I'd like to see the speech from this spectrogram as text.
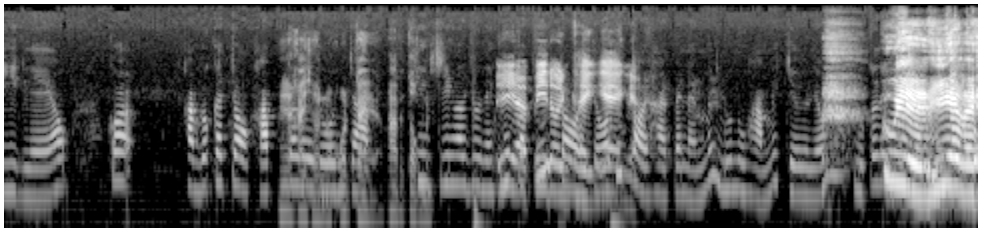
อีกแล้ว ก็ขับรถกระจอกครับให้ก็ใครเลยชนโดมานโคตรจัไกลบอะพาไปตกจมันริงๆ เราอยู่ในคุเอ้กยกับพี่พี่โดนต่อใครยแต่ว่าแกล้งพี่เนี่ย ต่อยหายไปไหนไม่รู้หนูหาไม่เจอแล้ว หนูก็เลยกูเห็นเฮียเลย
